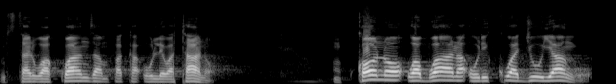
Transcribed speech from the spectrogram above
mstari wa kwanza mpaka ule wa tano. Mkono wa Bwana ulikuwa juu yangu,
